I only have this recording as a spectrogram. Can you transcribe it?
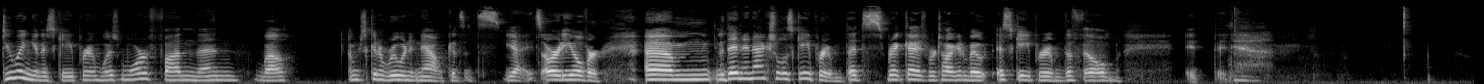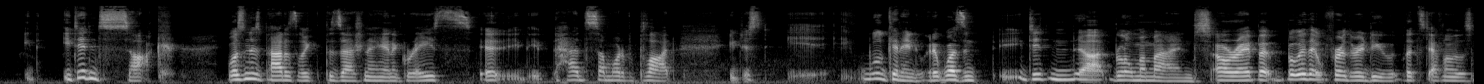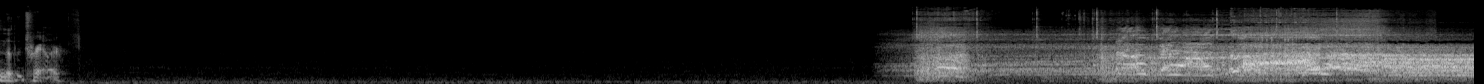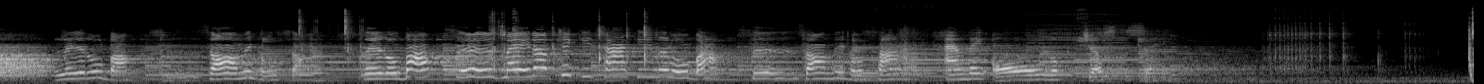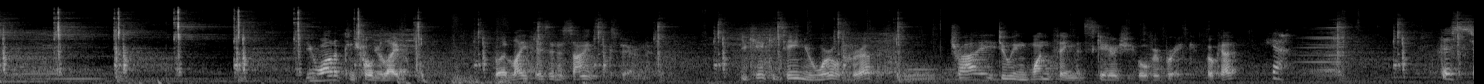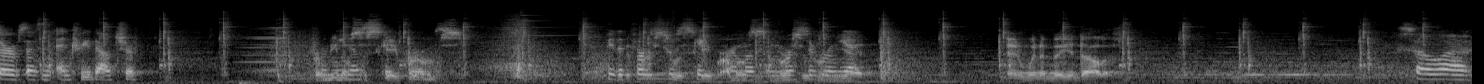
doing an escape room was more fun than, well, I'm just gonna ruin it now because it's yeah, it's already over. Um, then an actual escape room. That's right, guys. We're talking about Escape Room, the film. It it, it, it didn't suck. It wasn't as bad as like Possession of Hannah Grace. It, it, it had somewhat of a plot it just we'll get into it. It wasn't it did not blow my mind. All right, but but without further ado, let's definitely listen to the trailer. Little boxes on the hillside Little boxes made of ticky-tacky little boxes on the hillside, and they all look just the same. You want to control your life, but life isn't a science experiment. You can't contain your world forever. Try doing one thing that scares you over break, okay? Yeah. This serves as an entry voucher for Minos escape rooms. Be the, the first, first to escape our most immersive room yet. And win a million dollars. So, uh,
